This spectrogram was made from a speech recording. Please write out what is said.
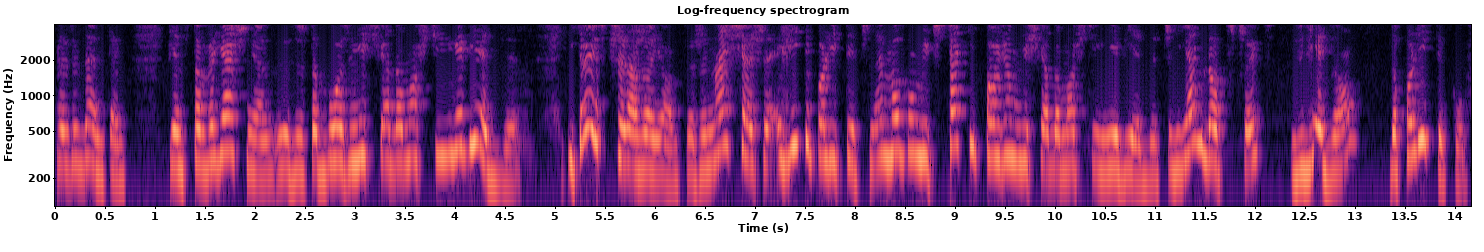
prezydentem. Więc to wyjaśnia, że to było z nieświadomości i niewiedzy. I to jest przerażające, że nasze elity polityczne mogą mieć taki poziom nieświadomości i niewiedzy, czyli jak dotrzeć z wiedzą do polityków.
